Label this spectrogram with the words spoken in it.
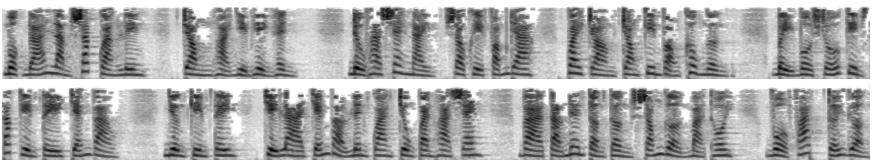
Một đóa làm sắc quang liên, trong hỏa diệm hiện hình. Nụ hoa sen này sau khi phóng ra, quay tròn trong kim vọng không ngừng, bị vô số kim sắc kim ti chém vào. Nhưng kim ti chỉ là chém vào linh quan chung quanh hoa sen, và tạo nên tầng tầng sóng gợn mà thôi, vô pháp tới gần.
